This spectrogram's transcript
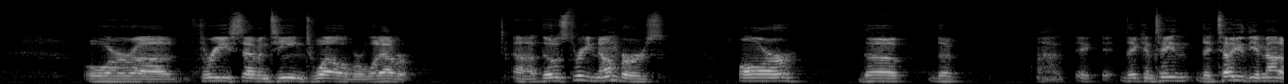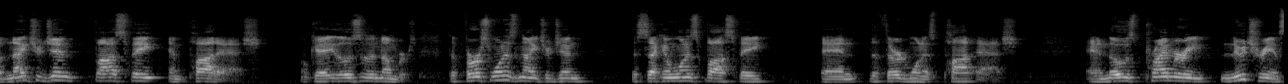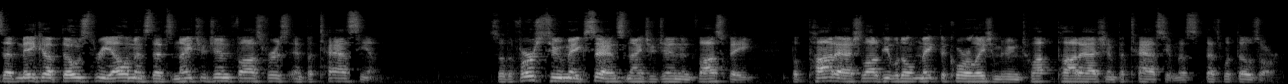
or uh, 3, 17, 12 or whatever. Uh, those three numbers are the the uh, it, it, they contain they tell you the amount of nitrogen, phosphate, and potash. Okay, those are the numbers. The first one is nitrogen, the second one is phosphate, and the third one is potash. And those primary nutrients that make up those three elements that's nitrogen, phosphorus, and potassium. So the first two make sense, nitrogen and phosphate. But potash, a lot of people don't make the correlation between potash and potassium. That's that's what those are.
